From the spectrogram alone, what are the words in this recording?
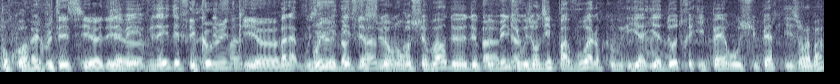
Pourquoi Bah, écoutez, si euh, des, vous avez, euh, vous avez des, des communes qui. euh, Voilà, vous oui, avez oui, bah, des bien fins de sûr. non-recevoir de, de Bah, communes bien- qui vous ont dit pas vous, alors qu'il y, a- il y a d'autres hyper ou super qui sont là-bas?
